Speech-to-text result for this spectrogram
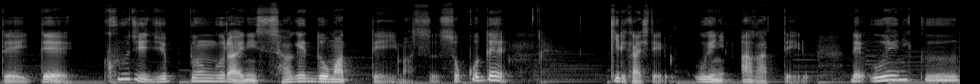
ていて、9時10分ぐらいに下げ止まってています。そこで切り返している。上に上がっている。で、上に行く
